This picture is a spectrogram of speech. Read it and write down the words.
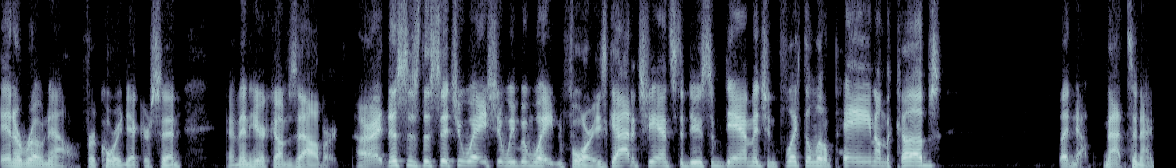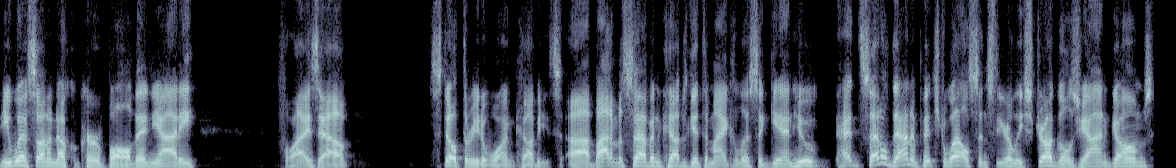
in a row now for Corey Dickerson. And then here comes Albert. All right, this is the situation we've been waiting for. He's got a chance to do some damage, inflict a little pain on the Cubs. But no, not tonight. He whiffs on a knuckle curveball. Then Yadi flies out. Still three to one Cubbies. Uh, bottom of seven, Cubs get to Mikolas again, who had settled down and pitched well since the early struggles. Yan Gomes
